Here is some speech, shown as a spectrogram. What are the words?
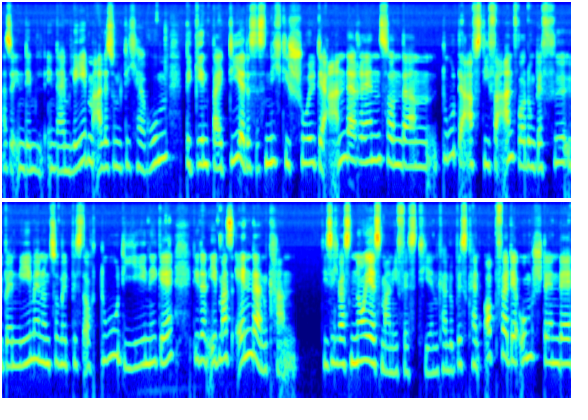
also in dem, in deinem Leben, alles um dich herum beginnt bei dir. Das ist nicht die Schuld der anderen, sondern du darfst die Verantwortung dafür übernehmen und somit bist auch du diejenige, die dann eben was ändern kann, die sich was Neues manifestieren kann. Du bist kein Opfer der Umstände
